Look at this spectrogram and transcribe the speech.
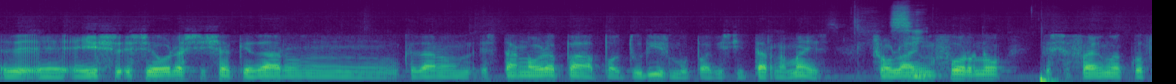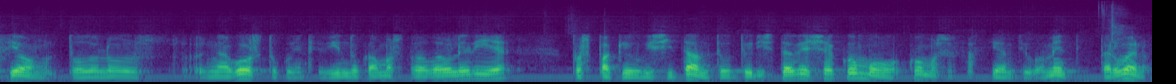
e, e ese hora se xa quedaron, quedaron están ahora para pa o turismo, para visitar na máis. Só sí. hai un forno que se fai unha cocción todos os en agosto, coincidindo coa mostra da olería, pois para que o visitante ou turista vexa como, como se facía antigamente. Pero bueno,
